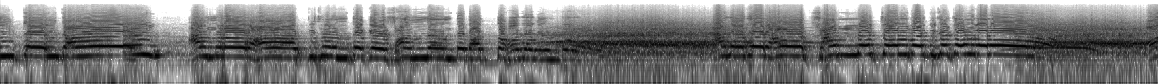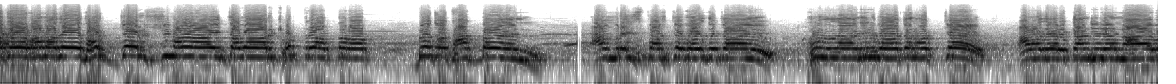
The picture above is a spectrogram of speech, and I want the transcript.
নির্দেশ দেয় আমরা হাত পিছন থেকে সামনে আনতে বাধ্য হব কিন্তু। আমাদের হাত সামনে চলবে, পিছে চলবে না। অতএব আমাদের ধৈর্যের সীমায় যাওয়ার ক্ষেত্রে আপনারা বেঁধে থাকবেন। আমরা স্পষ্ট বলতে চাই খুলনা নির্বাচন হচ্ছে। আমাদের ক্যান্ডিডেট নায়েব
